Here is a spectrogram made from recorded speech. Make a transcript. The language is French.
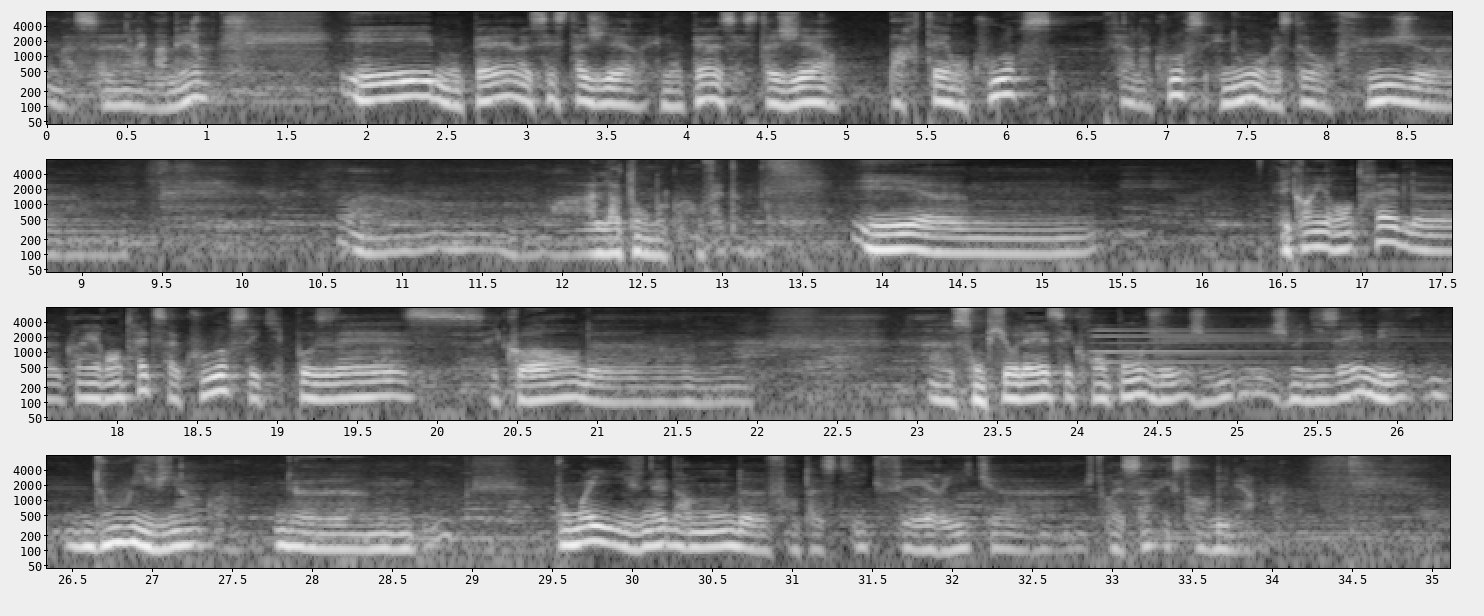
ma soeur et ma mère, et mon père et ses stagiaires. Et mon père et ses stagiaires partaient en course, faire la course, et nous, on restait en refuge à l'attendre, en fait. Et, euh, quand, il rentrait de sa course et qu'il posait ses cordes, euh, son piolet, ses crampons, je, me disais, mais d'où il vient Pour moi, il venait d'un monde fantastique, féerique. Euh, je trouvais ça extraordinaire.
